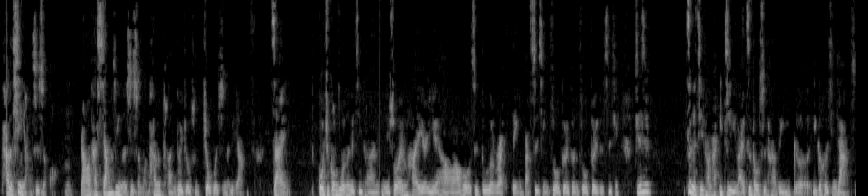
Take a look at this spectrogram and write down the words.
他的信仰是什么，嗯，然后他相信的是什么，他的团队就是就会是那个样子。在过去工作的那个集团，你说 M hire 也好啊，或者是 do the right thing，把事情做对跟做对的事情，其实这个集团它一直以来这都是它的一个一个核心价值。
